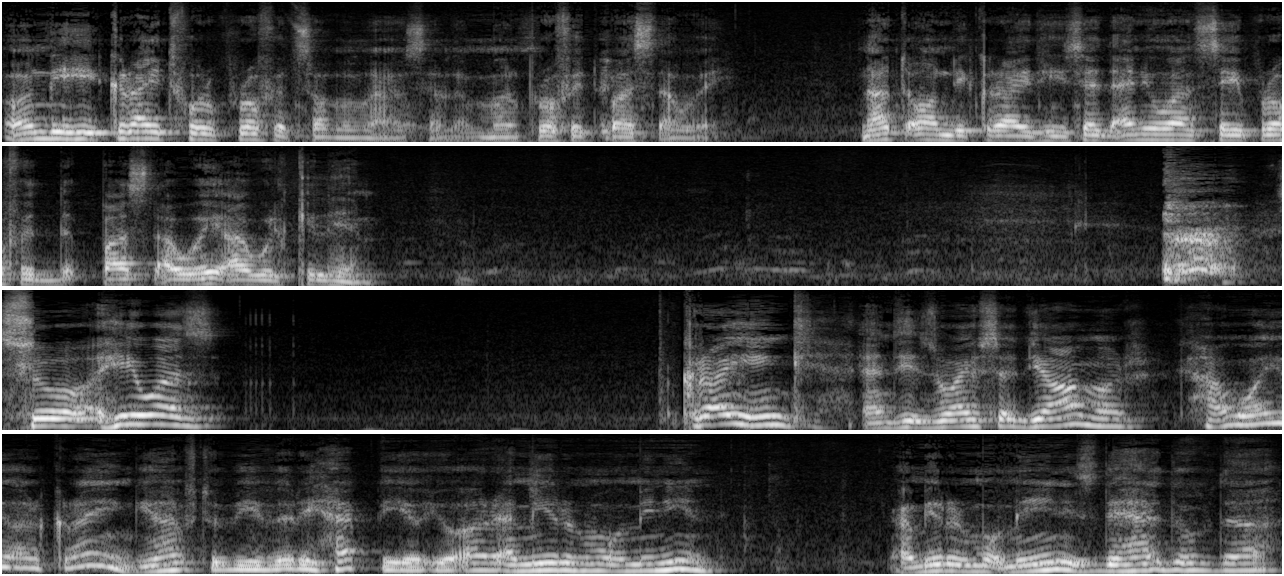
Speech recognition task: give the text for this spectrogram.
Only he cried for prophet when prophet passed away not only cried, he said, Anyone say Prophet passed away, I will kill him. so he was crying and his wife said, Ya how are you are crying? You have to be very happy. You are Amir al-Mu'mineen. Amir al-Mu'mineen is the head of the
